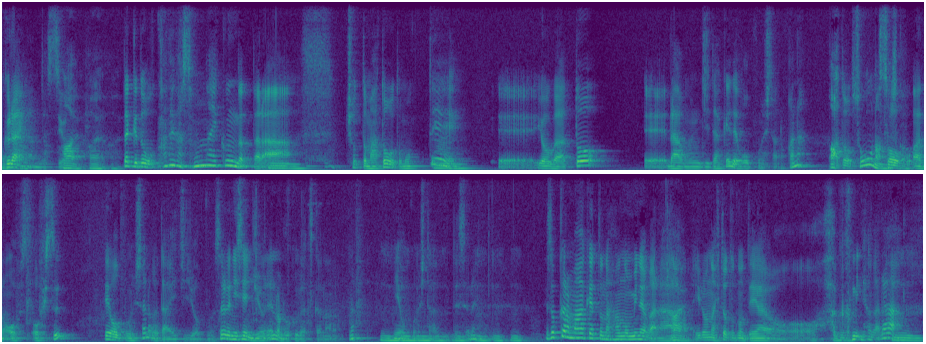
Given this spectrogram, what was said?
ぐらいなんですよ、はいはいはい。だけどお金がそんな行くんだったら、うん。ちょっと待とうと思って、うん。えーヨガと、えーラウンジだけでオープンしたのかなあそうなんですか？あのオフィスでオープンしたのが第一次オープン。それが2014年の6月かな。にオープンしたんですよね。でそこからマーケットの反応を見ながら、、はい。ろんな人との出会いを育みながら、うん。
